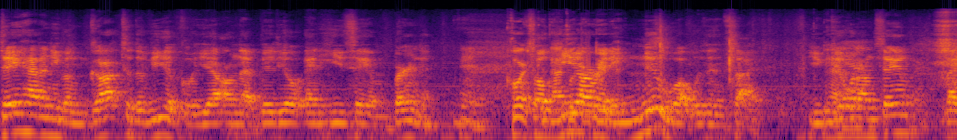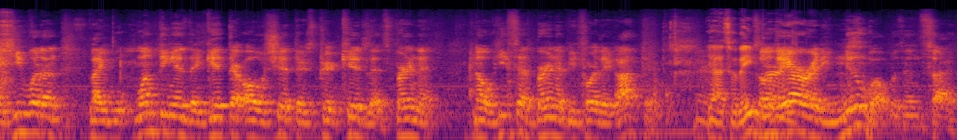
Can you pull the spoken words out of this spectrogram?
they hadn't even got to the vehicle yet on that video, and he's saying burn it. Yeah. Of course, So he already knew what was inside. You get what I'm saying? Like he wouldn't. Like one thing is they get there. Oh shit! There's pure kids. Let's burn it. No, he said burn it before they got there. Yeah, so they So they already knew what was inside.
